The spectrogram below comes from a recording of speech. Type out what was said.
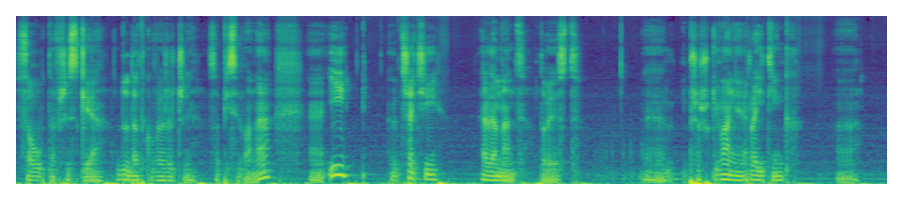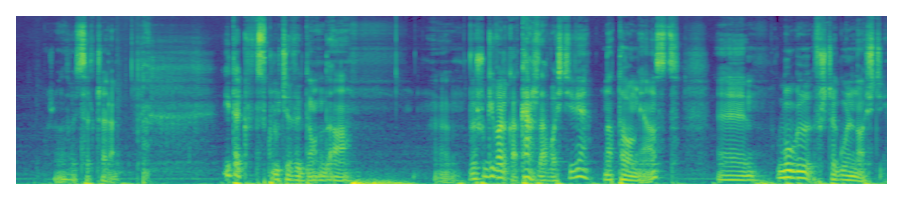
są te wszystkie dodatkowe rzeczy zapisywane. E, I trzeci element to jest e, przeszukiwanie, rating, można nazwać searcherem. I tak w skrócie wygląda e, wyszukiwarka, każda właściwie, natomiast e, Google w szczególności.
